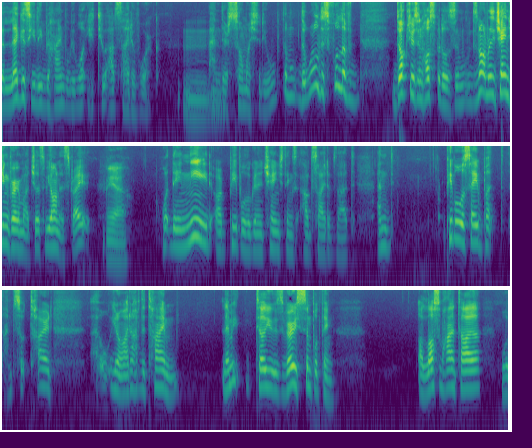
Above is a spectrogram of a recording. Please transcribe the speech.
the legacy you leave behind will be what you do outside of work. Mm. And there's so much to do. The, the world is full of doctors and hospitals, and it's not really changing very much. Let's be honest, right? Yeah. What they need are people who are going to change things outside of that. And people will say, "But I'm so tired. You know, I don't have the time." Let me tell you, it's a very simple thing. Allah Subhanahu wa Taala will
